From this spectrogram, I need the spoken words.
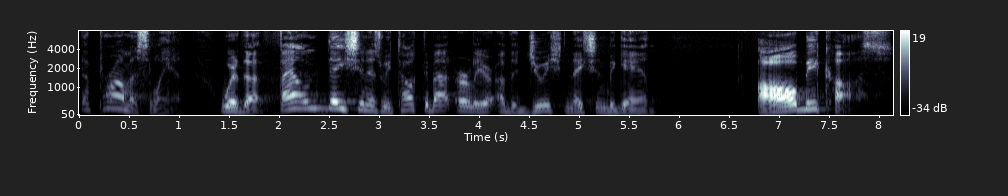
the promised land, where the foundation, as we talked about earlier, of the Jewish nation began. All because,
